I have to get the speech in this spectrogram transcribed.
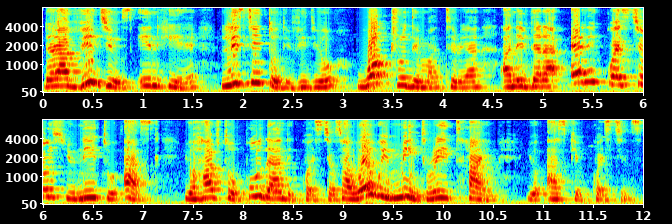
There are videos in here, listen to the video, walk through the material, and if there are any questions you need to ask, you have to pull down the questions. So when we meet real time, you ask your questions.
